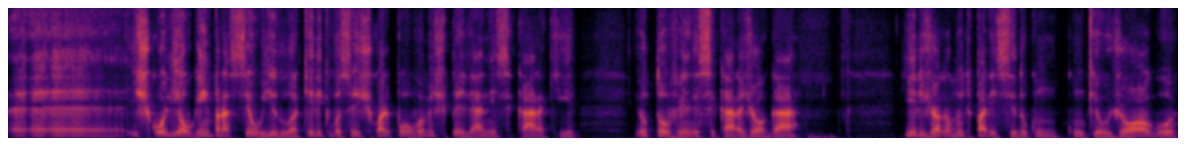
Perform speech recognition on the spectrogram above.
é, é, é escolher alguém para ser o ídolo, aquele que você escolhe, pô, vou me espelhar nesse cara aqui. Eu tô vendo esse cara jogar e ele joga muito parecido com, com o que eu jogo.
